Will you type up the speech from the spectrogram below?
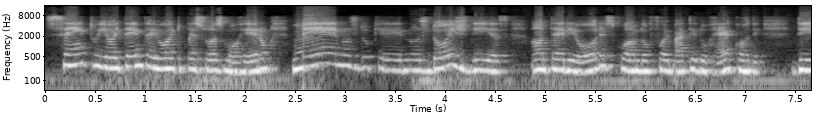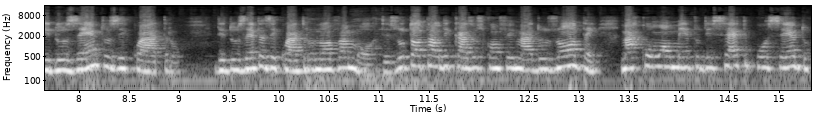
188 pessoas morreram, menos do que nos dois dias anteriores, quando foi batido o recorde de 204 de 204 novas mortes. O total de casos confirmados ontem marcou um aumento de 7%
